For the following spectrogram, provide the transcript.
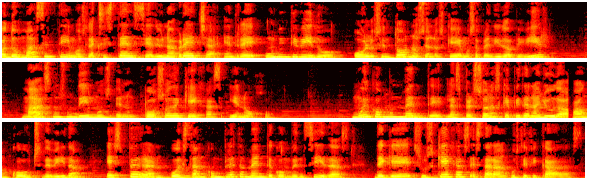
cuando más sentimos la existencia de una brecha entre un individuo o los entornos en los que hemos aprendido a vivir, más nos hundimos en un pozo de quejas y enojo. Muy comúnmente las personas que piden ayuda a un coach de vida esperan o están completamente convencidas de que sus quejas estarán justificadas,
